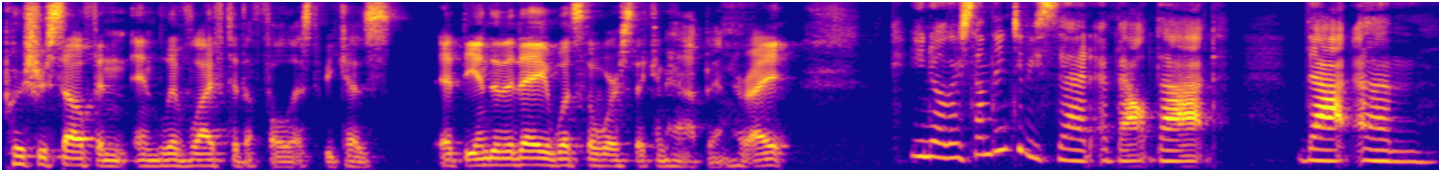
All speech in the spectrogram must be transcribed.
push yourself and, and live life to the fullest because at the end of the day, what's the worst that can happen, right? you know, there's something to be said about that that um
